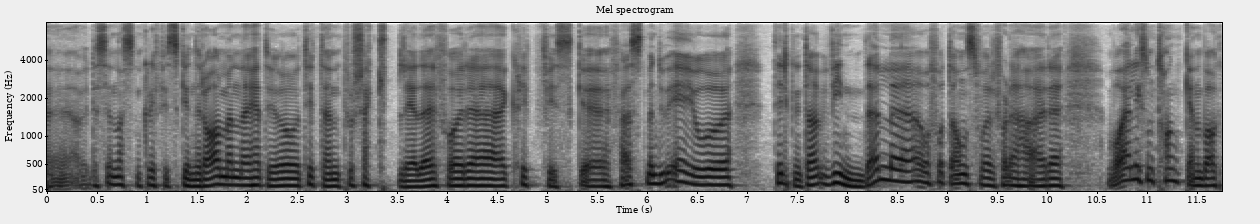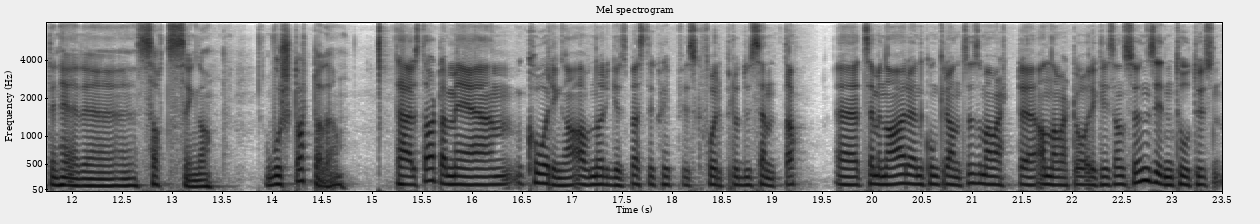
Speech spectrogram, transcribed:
jeg vil si nesten klippfiskgeneral, men det heter jo tittelen prosjektleder for Klippfiskfest. Men du er jo tilknytta Vindel eh, og fått ansvar for det her. Hva er liksom tanken bak denne eh, satsinga? Hvor starta det? Det her starta med mm, kåringa av Norges beste klippfisk for produsenter. Eh, et seminar, og en konkurranse som har vært annethvert år i Kristiansund siden 2000.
